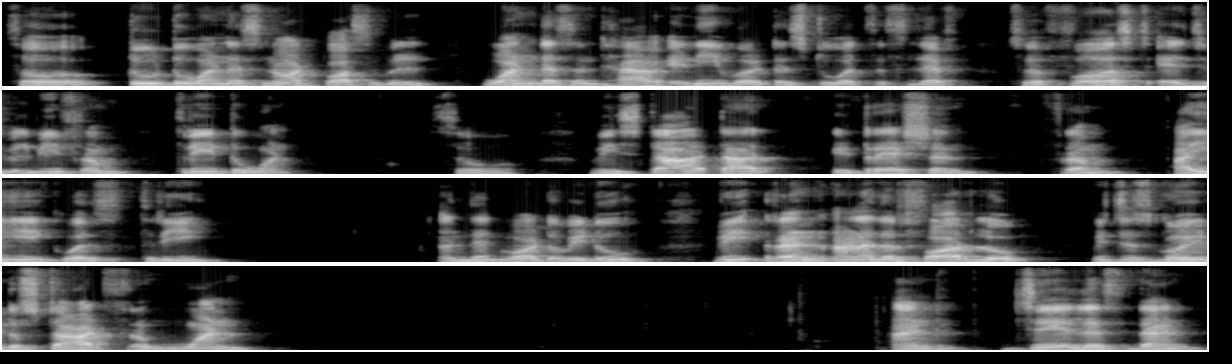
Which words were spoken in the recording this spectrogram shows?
So 2 to 1 is not possible. 1 doesn't have any vertex towards its left. So the first edge will be from 3 to 1. So we start our iteration from i equals 3 and then what do we do? We run another for loop which is going to start from 1 and j less than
